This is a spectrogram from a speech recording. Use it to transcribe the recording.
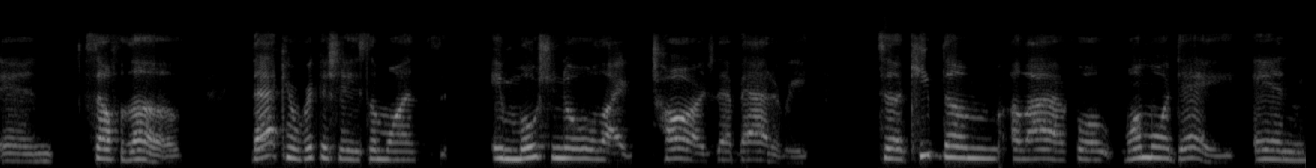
and self-love that can ricochet someone's emotional like charge that battery to keep them alive for one more day and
